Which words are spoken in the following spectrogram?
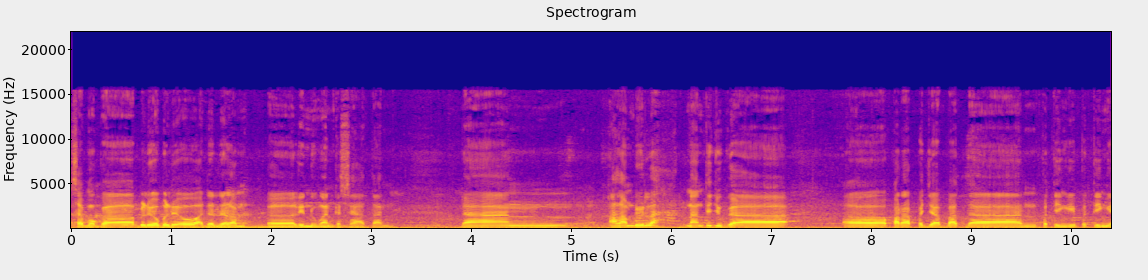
semoga beliau-beliau ada dalam eh, lindungan kesehatan. Dan alhamdulillah nanti juga eh, para pejabat dan petinggi-petinggi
